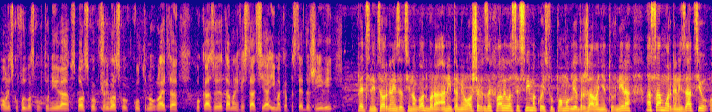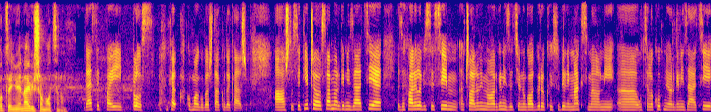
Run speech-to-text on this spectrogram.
omlinskog futbolskog turnira, sportskog, cariborskog, kulturnog leta, pokazuje da ta manifestacija ima kapacitet da živi. Predsednica organizacijnog odbora Anita Milošev zahvalila se svima koji su pomogli održavanje turnira, a samu organizaciju ocenjuje najvišom ocenom. 10 pa i plus, ako mogu baš tako da kažem. A što se tiče same organizacije, zahvalila bi se svim članovima organizacijonog odbora koji su bili maksimalni u celokupnoj organizaciji.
